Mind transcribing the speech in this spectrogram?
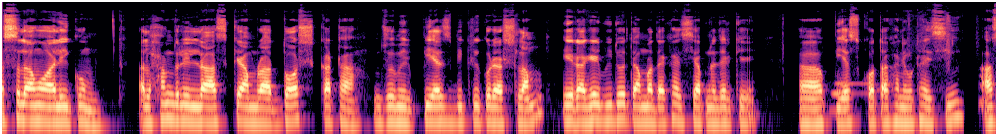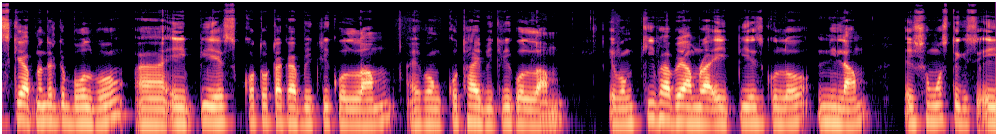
আসসালামু আলাইকুম। আলহামদুলিল্লাহ, আজকে আমরা দশ কাঠা জমির পেঁয়াজ বিক্রি করে আসলাম। এর আগের ভিডিওতে আমরা দেখাইছি আপনাদেরকে পেঁয়াজ কতখানি উঠাইছি। আজকে আপনাদেরকে বলব এই পেঁয়াজ কত টাকা বিক্রি করলাম এবং কোথায় বিক্রি করলাম এবং কীভাবে আমরা এই পেঁয়াজগুলো নিলাম। এই সমস্ত কিছু এই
